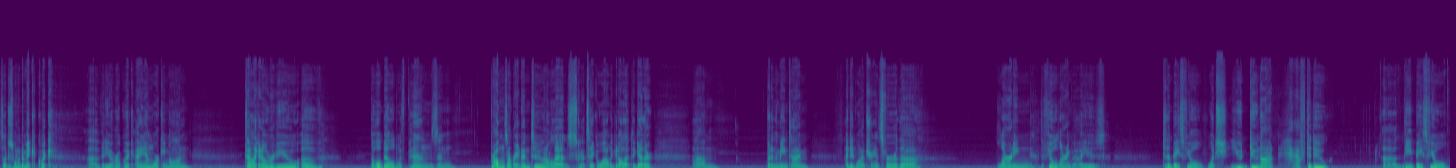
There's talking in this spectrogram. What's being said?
So I just wanted to make a quick uh, video real quick. I am working on kind of like an overview of the whole build with pens and problems I ran into and all that. It's just going to take a while to get all that together. Um, but in the meantime, I did want to transfer the learning, the fuel learning values to the base fuel, which you do not have to do. Uh, the base fuel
